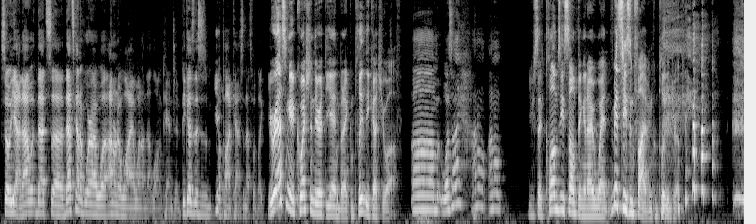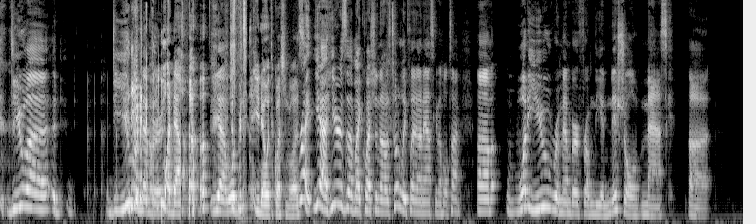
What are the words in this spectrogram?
so yeah, that that's uh, that's kind of where I was. I don't know why I went on that long tangent because this is a, a podcast and that's what like. You were asking a question there at the end, but I completely cut you off. Um, was I? I don't. I don't. You said clumsy something, and I went mid season five and completely interrupted. Do you uh? Do you, you remember? one now. Though. Yeah, well, just pretend you know what the question was. Right. Yeah. Here's uh, my question that I was totally planning on asking the whole time. Um, what do you remember from the initial mask uh,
